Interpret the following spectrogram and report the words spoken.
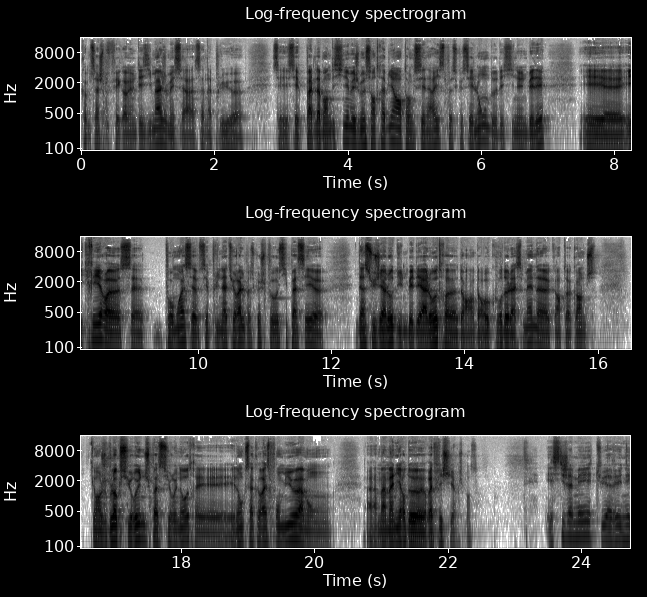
comme ça, je fais quand même des images, mais ça, n'a plus. c'est pas de la bande dessinée, mais je me sens très bien en tant que scénariste parce que c'est long de dessiner une BD. Et écrire, pour moi, c'est plus naturel parce que je peux aussi passer d'un sujet à l'autre, d'une BD à l'autre, dans, au cours de la semaine, quand, quand je, quand je bloque sur une, je passe sur une autre, et, donc ça correspond mieux à, mon, à ma manière de réfléchir, je pense. Et si jamais tu avais une,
